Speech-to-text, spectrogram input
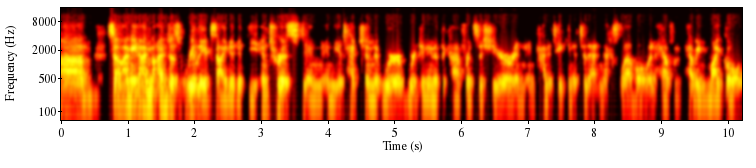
Um, so, I mean, I'm, I'm just really excited at the interest and, and the attention that we're, we're getting at the conference this year and, and kind of taking it to that next level and have, having Michael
